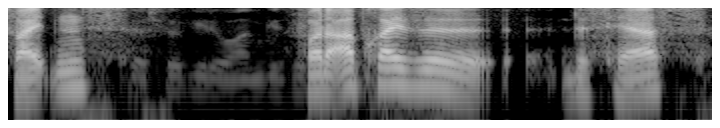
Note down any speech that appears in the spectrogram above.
Zweitens, vor der Abreise des Herrs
